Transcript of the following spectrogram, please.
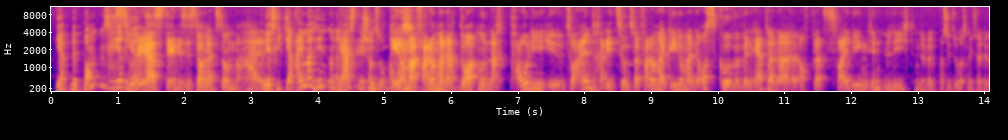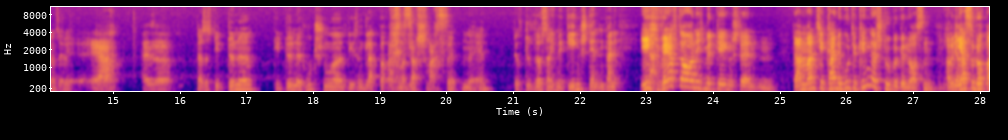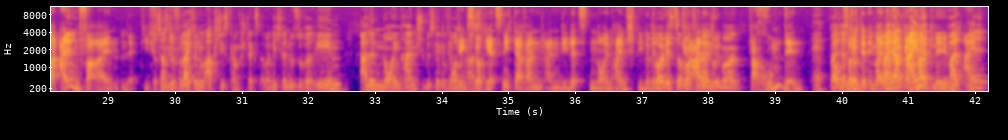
Ihr habt eine Was Bombenserie. soll das denn? Es ist doch ganz normal. Und jetzt liegt ihr einmal hinten und dann Ja, rastet ihr schon so Geh aus. doch mal, fahr doch mal nach Dortmund, nach Pauli, äh, zu allen Traditionen. Fahr doch mal, geh doch mal in die Ostkurve, wenn Hertha na, äh, auf Platz 2 liegend hinten liegt. Ja, da passiert sowas nicht, seid ihr ganz ehrlich. Ja, also, Das ist die dünne, die dünne Hutschnur, die es in Gladbach auch das ist doch. Schwachsinn. Nee. Du, du wirfst doch nicht mit Gegenständen. Meine, Ich werf doch auch nicht mit Gegenständen. Da haben manche keine gute Kinderstube genossen. Aber die hast du doch bei allen Vereinen. nee. Die Das hast du vielleicht, wenn du im Abstiegskampf steckst, aber nicht, wenn du souverän alle neun Heimspiele bisher Du gewonnen denkst hast. doch jetzt nicht daran, an die letzten neun Heimspiele, wenn Solltest du du jetzt gerade null. mal. Warum denn? Hä? Warum dann soll so- ich denn immer in weil der Vergangenheit eine, leben? Weil eine.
